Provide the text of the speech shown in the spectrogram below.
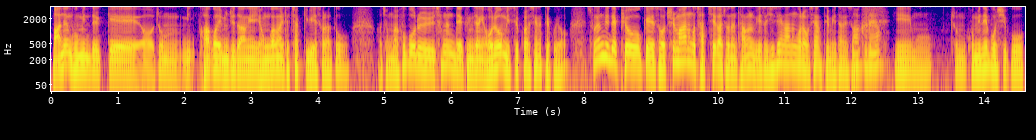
많은 국민들께 어, 좀 과거의 민주당의 영광을 되찾기 위해서라도 어, 정말 후보를 찾는데 굉장히 어려움이 있을 거라 생각되고요. 송영길 대표 께서 출마하는 것 자체가 저는 당을 위해서 희생하는 거라고 생각됩니다. 그래서 아 그래요? 예, 뭐 좀 고민해 보시고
